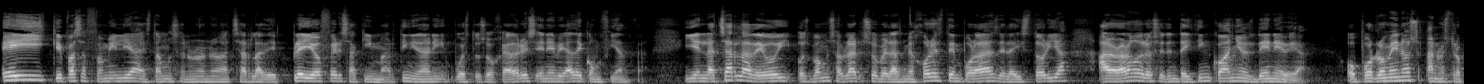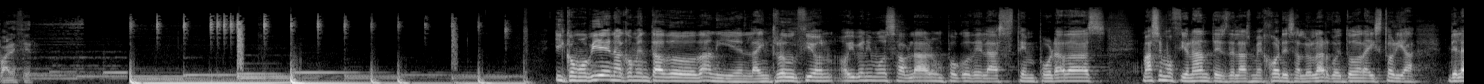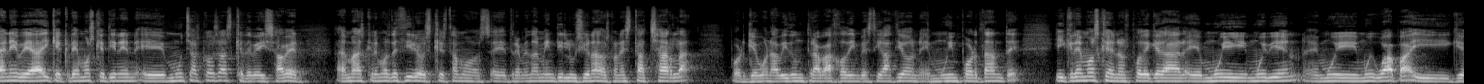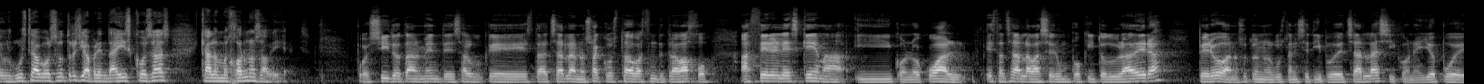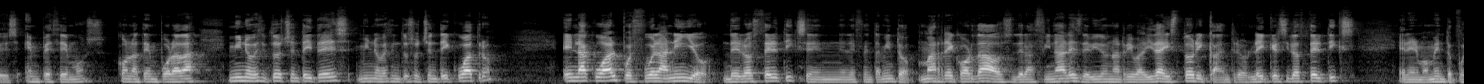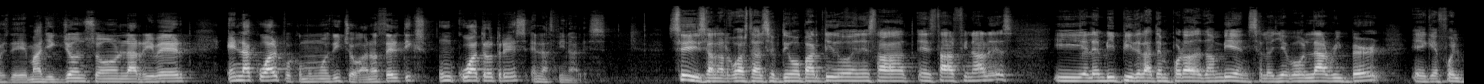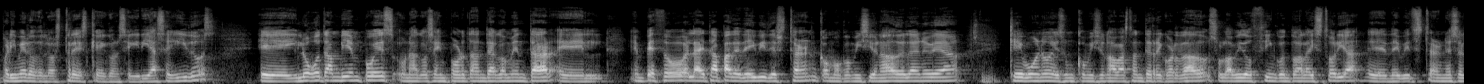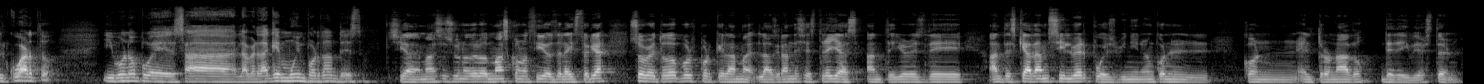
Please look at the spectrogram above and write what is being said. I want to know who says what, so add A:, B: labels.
A: Hey, ¿qué pasa familia? Estamos en una nueva charla de Playoffers aquí Martín y Dani, vuestros ojeadores NBA de confianza. Y en la charla de hoy os vamos a hablar sobre las mejores temporadas de la historia a lo largo de los 75 años de NBA, o por lo menos a nuestro parecer.
B: Y como bien ha comentado Dani en la introducción, hoy venimos a hablar un poco de las temporadas más emocionantes, de las mejores a lo largo de toda la historia de la NBA y que creemos que tienen eh, muchas cosas que debéis saber. Además, queremos deciros que estamos eh, tremendamente ilusionados con esta charla porque bueno, ha habido un trabajo de investigación eh, muy importante y creemos que nos puede quedar muy, muy bien, muy, muy guapa y que os guste a vosotros y aprendáis cosas que a lo mejor no sabíais.
A: Pues sí, totalmente. Es algo que esta charla nos ha costado bastante trabajo hacer el esquema y con lo cual esta charla va a ser un poquito duradera, pero a nosotros nos gustan ese tipo de charlas y con ello pues empecemos con la temporada 1983-1984 en la cual pues fue el anillo de los Celtics en el enfrentamiento más recordados de las finales debido a una rivalidad histórica entre los Lakers y los Celtics en el momento pues de Magic Johnson, Larry Bird en la cual, pues como hemos dicho, ganó Celtics un 4-3 en las finales.
B: Sí, se alargó hasta el séptimo partido en, estas finales y el MVP de la temporada también se lo llevó Larry Bird, eh, que fue el primero de los tres que conseguiría seguidos. Eh, y luego también, pues, una cosa importante a comentar, el, empezó la etapa de David Stern como comisionado de la NBA, que bueno, es un comisionado bastante recordado, solo ha habido cinco en toda la historia, eh, David Stern es el cuarto. Y bueno, pues ah, la verdad que es muy importante esto.
A: Sí, además es uno de los más conocidos de la historia, sobre todo pues porque las grandes estrellas anteriores de antes que Adam Silver pues vinieron con el, con el tronado de David Stern.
